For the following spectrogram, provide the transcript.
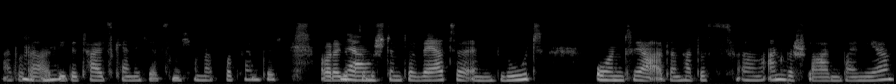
Also da mhm. die Details kenne ich jetzt nicht hundertprozentig, aber da gibt es ja. so bestimmte Werte im Blut. Und ja, dann hat es äh, angeschlagen bei mir.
